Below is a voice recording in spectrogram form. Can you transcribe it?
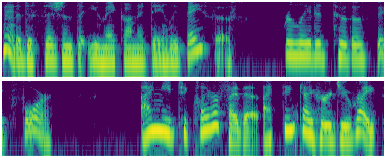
hmm. the decisions that you make on a daily basis related to those big four. I need to clarify that. I think I heard you right.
